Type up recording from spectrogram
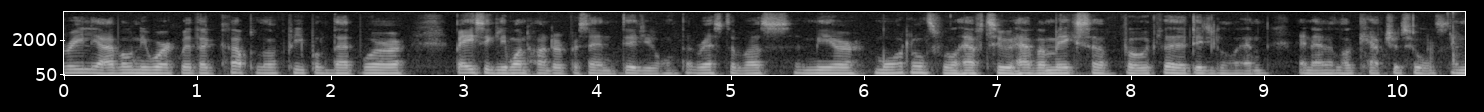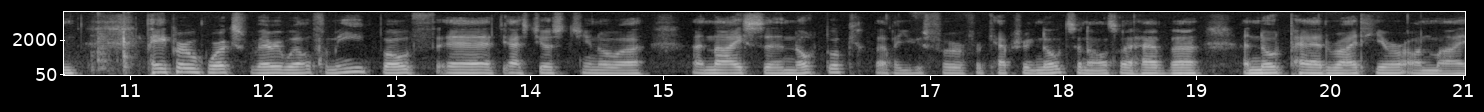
really I've only worked with a couple of people that were basically 100% digital. The rest of us mere mortals will have to have a mix of both uh, digital and, and analog capture tools. And paper works very well for me, both uh, as just you know a, a nice uh, notebook that I use for, for capturing notes, and also I have a, a notepad right here on my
